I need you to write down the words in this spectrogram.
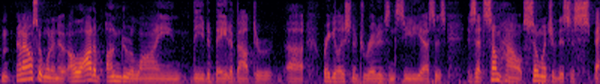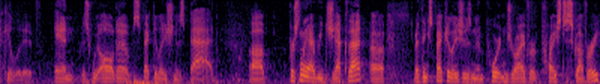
And I also want to note a lot of underlying the debate about the uh, regulation of derivatives and CDSs is that somehow so much of this is speculative, and as we all know, speculation is bad. Uh, personally, I reject that. Uh, I think speculation is an important driver of price discovery.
